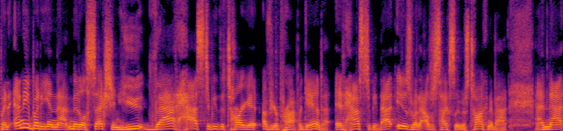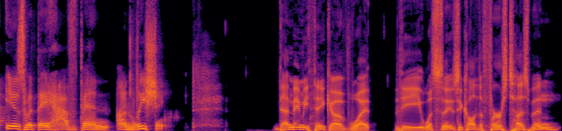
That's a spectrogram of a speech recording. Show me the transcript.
But anybody in that middle section, you, that has to be the target of your propaganda. It has to be. That is what Aldous Huxley was talking about. And that is what they have been unleashing. That made me think of what the what's the is he called the first husband?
